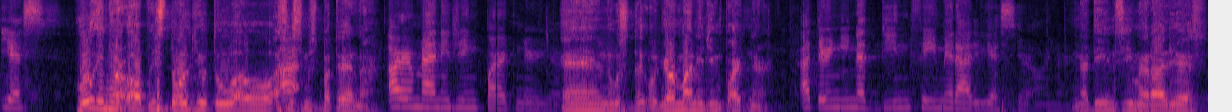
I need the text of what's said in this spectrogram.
Yes, Who in your office told you to uh, assist. Ms. Baterna? our managing partner, Your And who's the, your managing partner? Attorney Nadine Faye Miralles, Your Honor. Nadine C. Morales.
